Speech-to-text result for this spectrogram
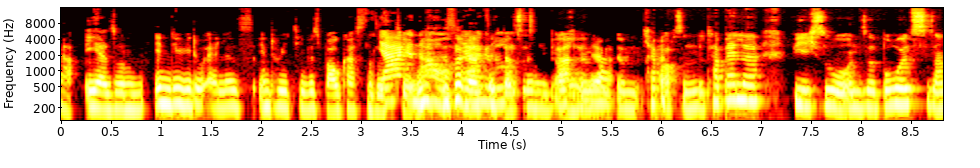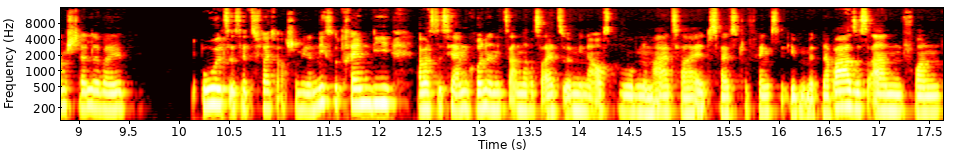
Ja, eher so ein individuelles, intuitives Baukastensystem. Ja, genau. So ja, genau. Das es gibt auch, ähm, ja. ähm, ich habe auch so eine Tabelle, wie ich so unsere Bowls zusammenstelle, weil Bowls ist jetzt vielleicht auch schon wieder nicht so trendy, aber es ist ja im Grunde nichts anderes als irgendwie eine ausgewogene Mahlzeit. Das heißt, du fängst eben mit einer Basis an von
